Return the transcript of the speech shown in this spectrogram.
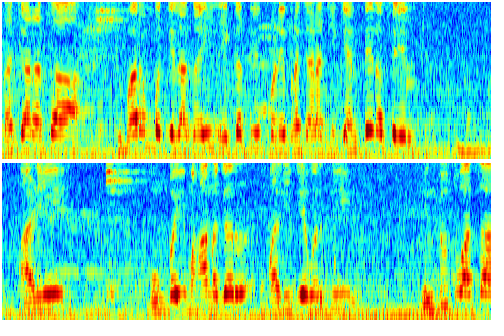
प्रचाराचा शुभारंभ केला जाईल एकत्रितपणे प्रचाराची कॅम्पेन असेल आणि मुंबई महानगरपालिकेवरती हिंदुत्वाचा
